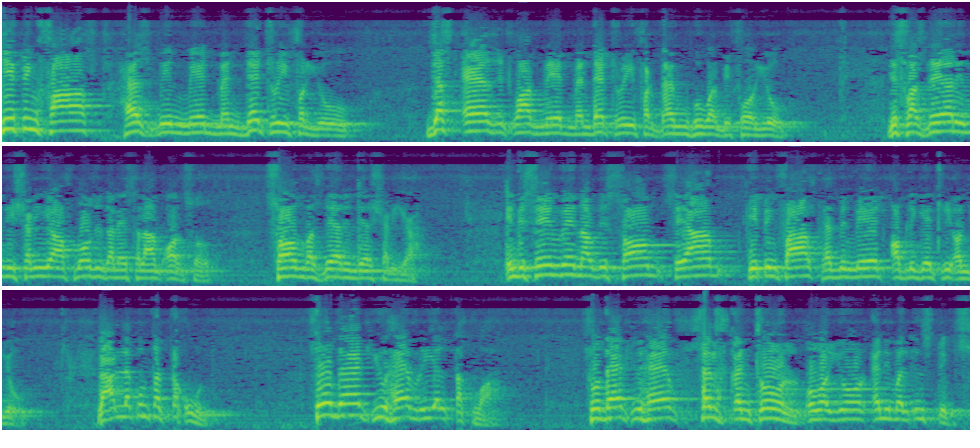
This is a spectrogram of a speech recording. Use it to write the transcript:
keeping fast has been made mandatory for you, just as it was made mandatory for them who were before you. This was there in the Sharia of Moses salam also. Psalm was there in their Sharia. In the same way, now this Psalm, Siyam, keeping fast, has been made obligatory on you. لَعَلَّكُمْ تَتَّقُونَ So that you have real taqwa. So that you have self-control over your animal instincts.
